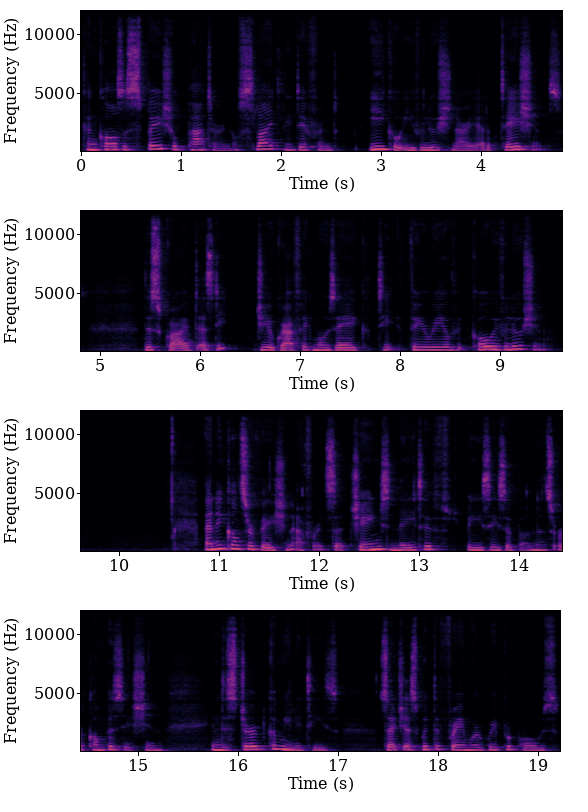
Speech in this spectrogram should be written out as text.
can cause a spatial pattern of slightly different eco-evolutionary adaptations, described as the geographic mosaic theory of coevolution. Any conservation efforts that change native species abundance or composition in disturbed communities, such as with the framework we propose,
